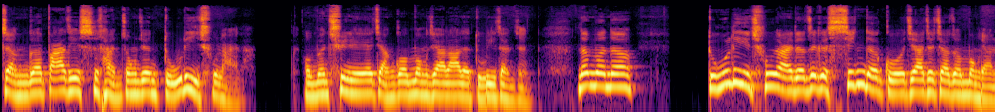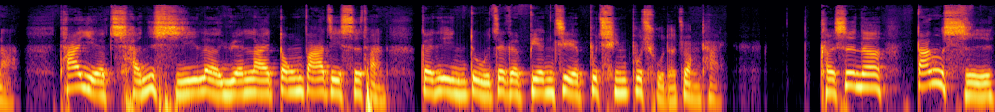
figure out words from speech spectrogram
整个巴基斯坦中间独立出来了。我们去年也讲过孟加拉的独立战争。那么呢，独立出来的这个新的国家就叫做孟加拉，它也承袭了原来东巴基斯坦跟印度这个边界不清不楚的状态。可是呢，当时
